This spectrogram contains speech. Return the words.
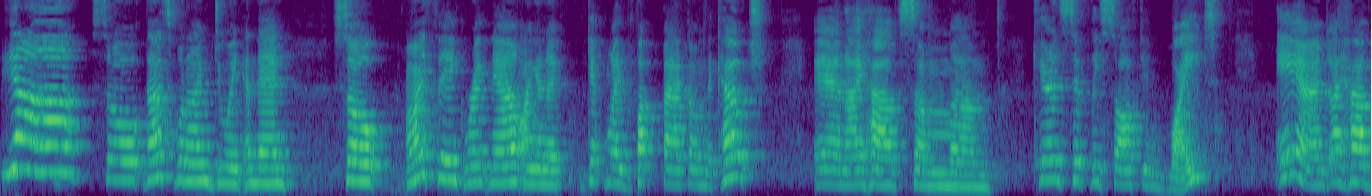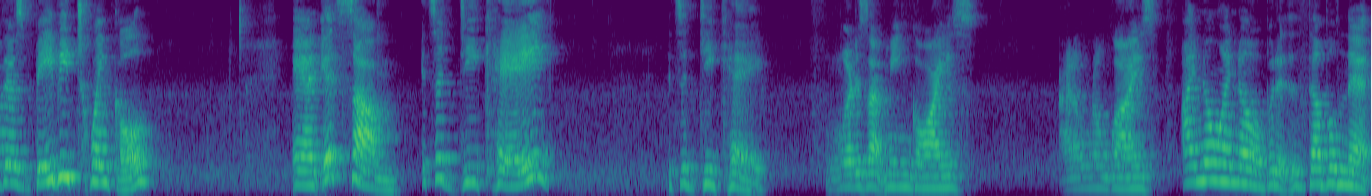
Yeah so that's what i'm doing and then so i think right now i'm gonna get my butt back on the couch and i have some um, Caron simply soft in white and i have this baby twinkle and it's um it's a dk it's a dk what does that mean guys? I don't know guys i know i know but it double knit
